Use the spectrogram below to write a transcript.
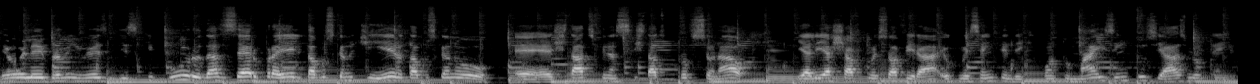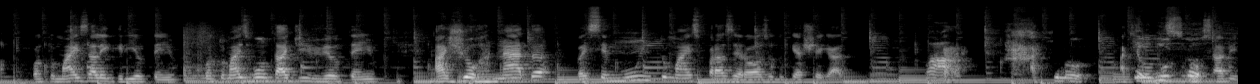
eu olhei para mim mesmo e disse: que burro, dá zero para ele, tá buscando dinheiro, tá buscando é, status financeiro, status profissional. E ali a chave começou a virar. Eu comecei a entender que quanto mais entusiasmo eu tenho, quanto mais alegria eu tenho, quanto mais vontade de viver eu tenho, a jornada vai ser muito mais prazerosa do que a chegada. Uau. Cara, aquilo, aquilo mudou, sabe?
